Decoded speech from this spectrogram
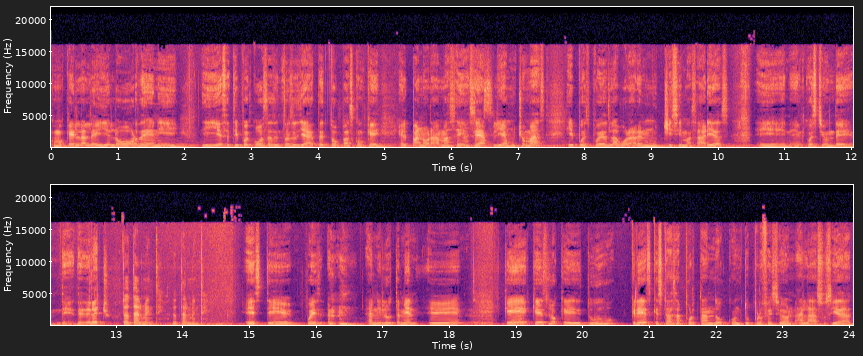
como que la ley y el orden y, y, ese tipo de cosas, entonces ya te topas con que el panorama se, se amplía mucho más y pues puedes laborar en muchísimas áreas eh, en, cuestión de, de, derecho. Totalmente, totalmente. Este, pues, Anilu, también, eh, ¿qué, ¿qué es lo que tú crees que estás aportando con tu profesión a la sociedad?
